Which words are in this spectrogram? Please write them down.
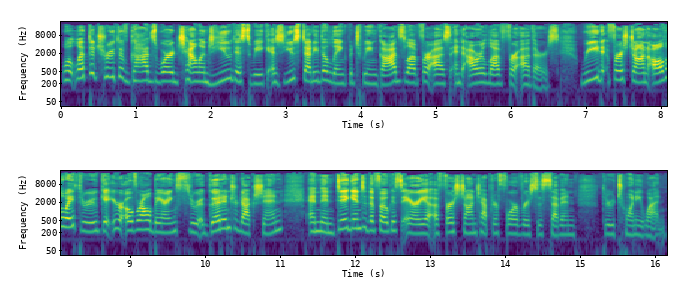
Well, let the truth of God's word challenge you this week as you study the link between God's love for us and our love for others. Read 1 John all the way through, get your overall bearings through a good introduction, and then dig into the focus area of 1 John chapter 4 verses 7 through 21.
